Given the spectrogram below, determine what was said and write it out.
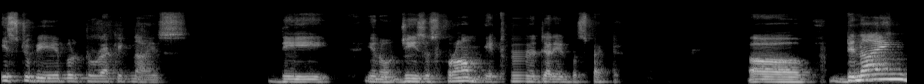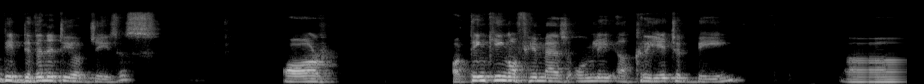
is to be able to recognize the you know Jesus from a Trinitarian perspective. Uh, denying the divinity of Jesus or or thinking of him as only a created being uh,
